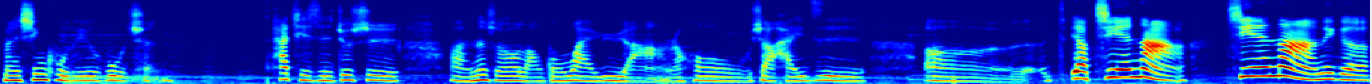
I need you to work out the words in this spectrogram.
蛮辛苦的一个过程。他其实就是，呃，那时候老公外遇啊，然后小孩子，呃，要接纳接纳那个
